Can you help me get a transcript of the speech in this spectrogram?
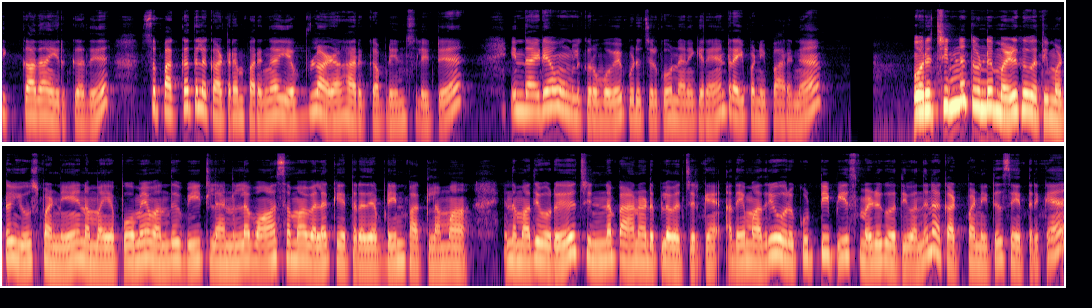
திக்காக தான் இருக்குது ஸோ பக்கத்தில் காட்டுறேன் பாருங்கள் எவ்வளோ அழகாக இருக்குது அப்படின்னு சொல்லிட்டு. இந்த ஐடியா உங்களுக்கு ரொம்பவே பிடிச்சிருக்கும்னு நினைக்கிறேன். ட்ரை பண்ணி பாருங்கள் ஒரு சின்ன துண்டு மெழுகுவர்த்தி மட்டும் யூஸ் பண்ணி நம்ம எப்போவுமே வந்து வீட்டில் நல்ல வாசமாக விளக்கேற்றுறது அப்படின்னு பார்க்கலாமா இந்த மாதிரி ஒரு சின்ன பேன் அடுப்பில் வச்சுருக்கேன். அதே மாதிரி ஒரு குட்டி பீஸ் மெழுகுவர்த்தி வந்து நான் கட் பண்ணிவிட்டு சேர்த்துருக்கேன்.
